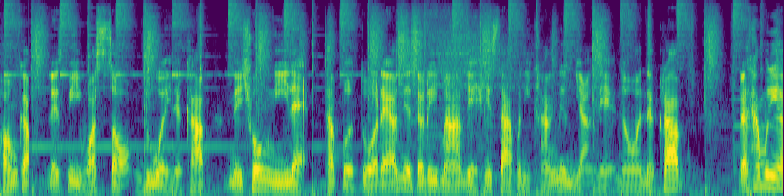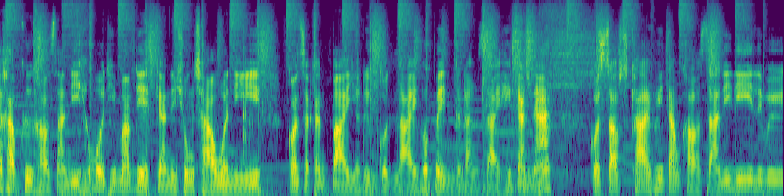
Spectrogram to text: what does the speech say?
พร้อมกับ Redmi Watch 2 ด้วยนะครับ ในช่วงนี้แหละ ถ้าเปิดตัวแล้วเนี่ยจะรีบมาอัปเดตให้ทราบกันอีกครั้งหนึ่งอย่างแน่นอนนะครับและทั้งหมดนี้ครับคือข่าวสารดีทั้งหมดที่มาอัปเดตกันในช่วงเช้าวันนี้ ก่อนจากกันไปอย่าลืมกดไลค์เพื่อเป็นกำลังใจให้กันนะ กด subscribe เพื่อตามข่าวสารดีๆรีวิว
